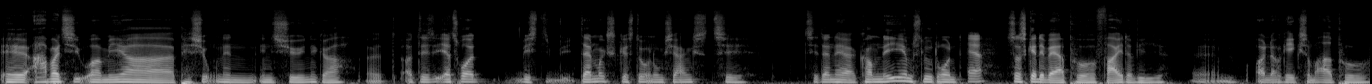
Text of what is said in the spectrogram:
øh, arbejdsiv og mere passion, end, end Sjøne gør. Og, og det, jeg tror, at hvis Danmark skal stå nogen chance til, til den her kommende EM-slutrund, ja. så skal det være på fight og vilje. Øhm, og nok ikke så meget på,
